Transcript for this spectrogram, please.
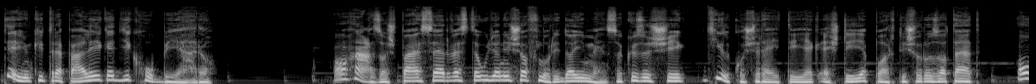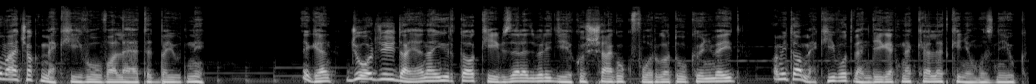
térjünk ki Trepálék egyik hobbiára. A házas pár szervezte ugyanis a floridai Mensa közösség gyilkos rejtélyek estéje parti sorozatát, ahová csak meghívóval lehetett bejutni. Igen, George és Diana írta a képzeletbeli gyilkosságok forgatókönyveit, amit a meghívott vendégeknek kellett kinyomozniuk.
